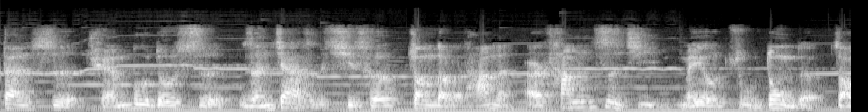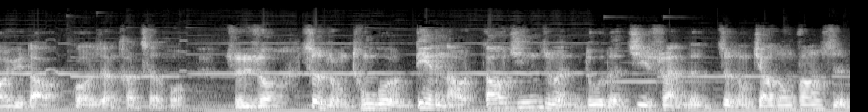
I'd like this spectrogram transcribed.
但是全部都是人驾驶的汽车撞到了他们，而他们自己没有主动的遭遇到过任何车祸。所以说，这种通过电脑高精准度的计算的这种交通方式，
